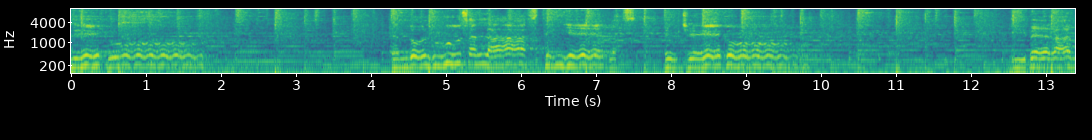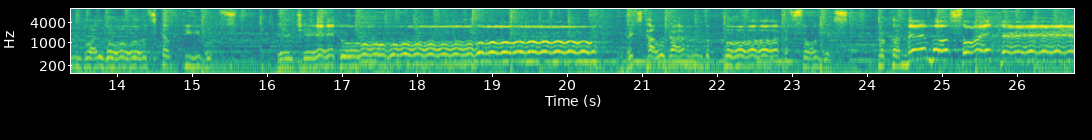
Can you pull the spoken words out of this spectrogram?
Llegó, dando luz a las tinieblas. Él llegó, liberando a los cautivos. Él llegó, restaurando corazones. Proclamemos hoy que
